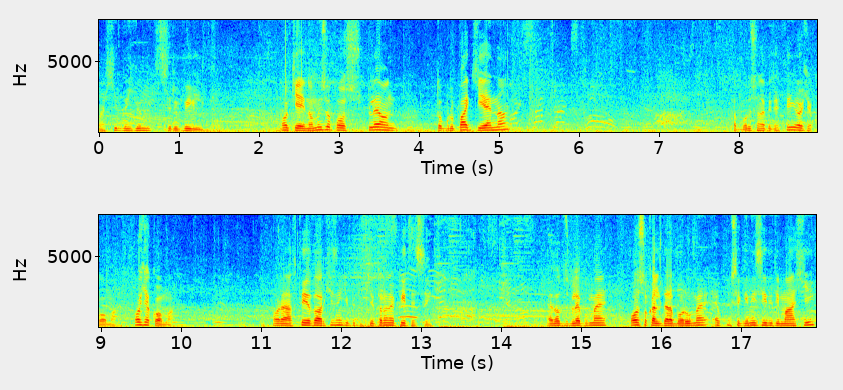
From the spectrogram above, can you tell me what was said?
My hidden unit is revealed. OK, okay, νομίζω πως πλέον το γκρουπάκι 1 θα μπορούσε να επιτεθεί ή όχι ακόμα. Όχι ακόμα. Ωραία, αυτοί εδώ αρχίζουν και, και τρώνε επίθεση. Εδώ τους βλέπουμε όσο καλύτερα μπορούμε. Έχουν ξεκινήσει ήδη τη μάχη.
